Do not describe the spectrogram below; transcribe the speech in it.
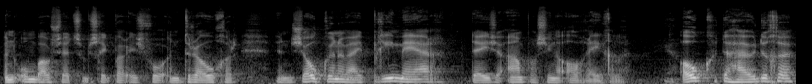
Een ombouwset beschikbaar is voor een droger. En zo kunnen wij primair deze aanpassingen al regelen. Ook de huidige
